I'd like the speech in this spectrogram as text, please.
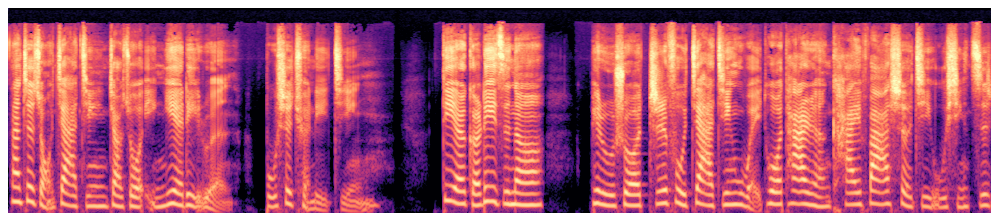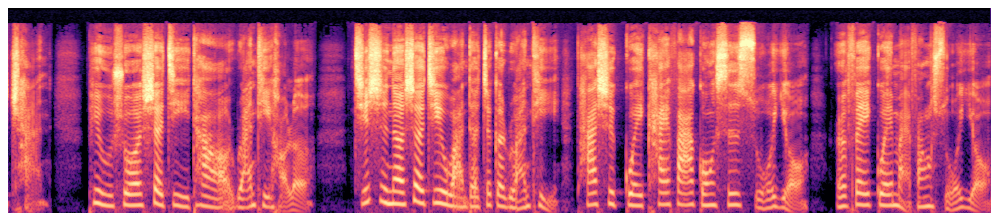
那这种价金叫做营业利润。不是权利金。第二个例子呢，譬如说支付价金委托他人开发设计无形资产，譬如说设计一套软体好了，其实呢设计完的这个软体它是归开发公司所有，而非归买方所有，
